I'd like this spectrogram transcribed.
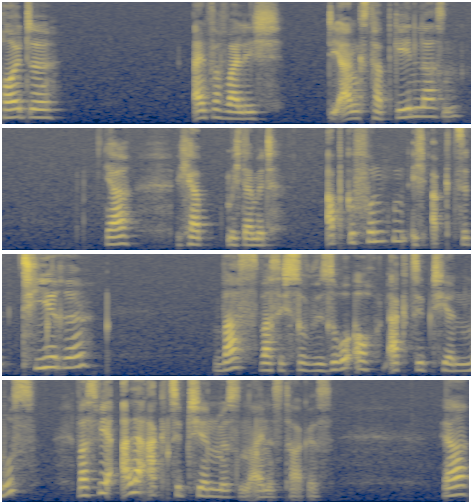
Heute einfach weil ich die Angst habe gehen lassen. Ja, ich habe mich damit abgefunden. Ich akzeptiere was, was ich sowieso auch akzeptieren muss, was wir alle akzeptieren müssen eines Tages. Ja,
